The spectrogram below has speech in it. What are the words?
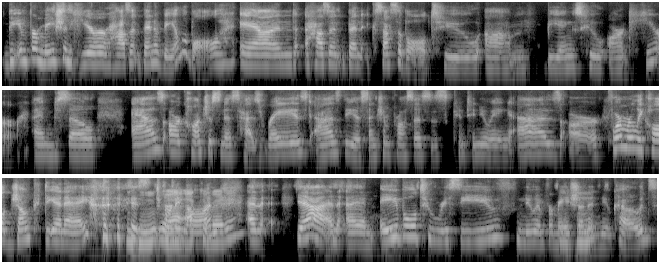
the information here hasn't been available and hasn't been accessible to um, beings who aren't here. And so, as our consciousness has raised, as the ascension process is continuing, as our formerly called junk DNA is mm-hmm, turning yeah, on, and yeah and, and able to receive new information mm-hmm. and new codes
